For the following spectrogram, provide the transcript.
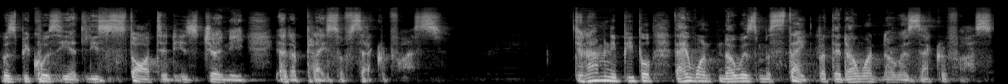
was because he at least started his journey at a place of sacrifice. Do you know how many people they want Noah's mistake, but they don't want Noah's sacrifice?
